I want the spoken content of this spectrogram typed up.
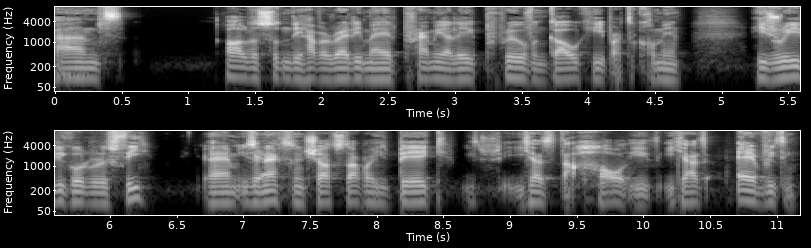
And all of a sudden they have a ready-made Premier League proven goalkeeper to come in. He's really good with his feet. Um, he's an excellent shot stopper. He's big. He's, he has the whole, he, he has everything.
